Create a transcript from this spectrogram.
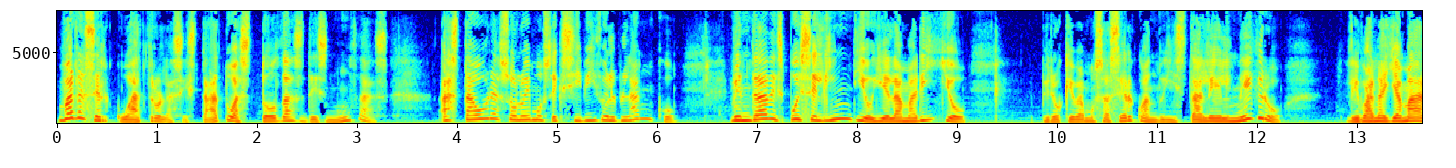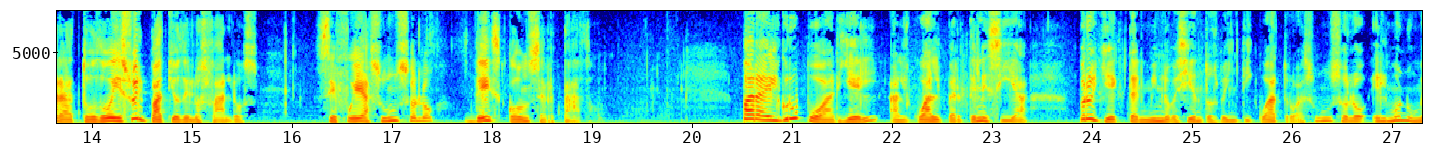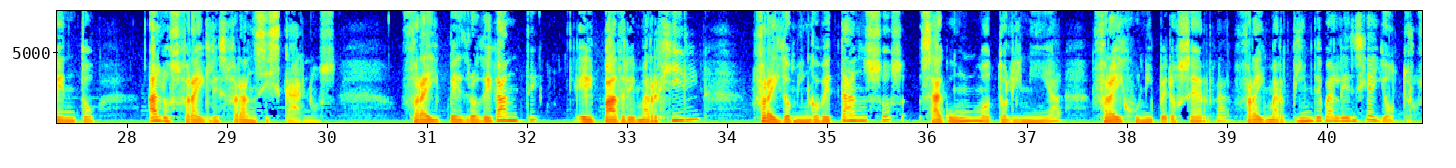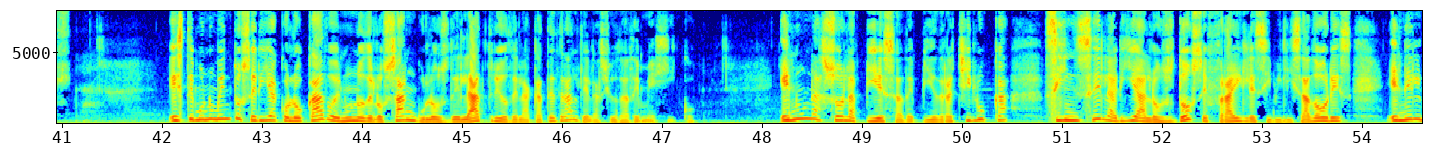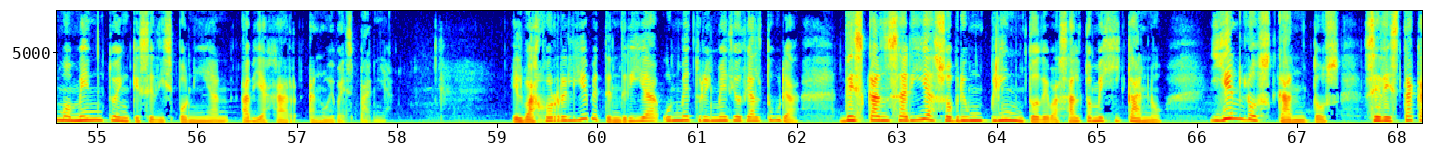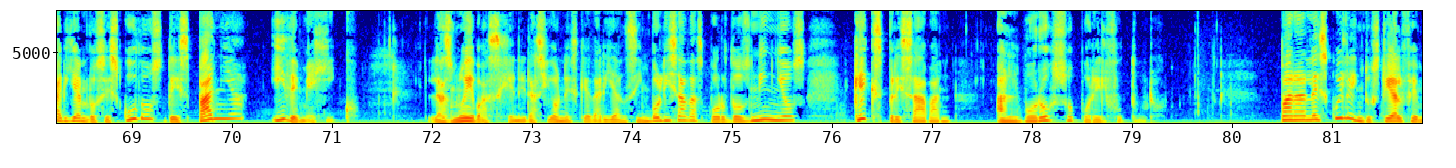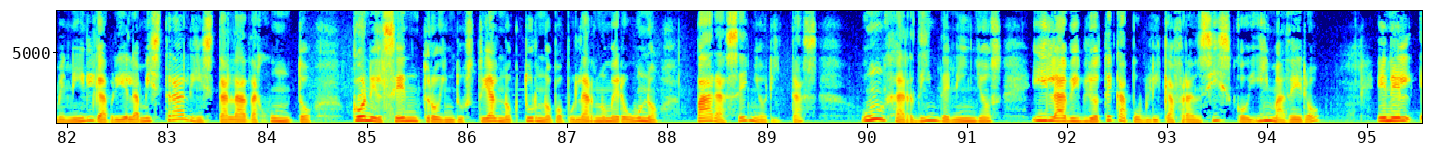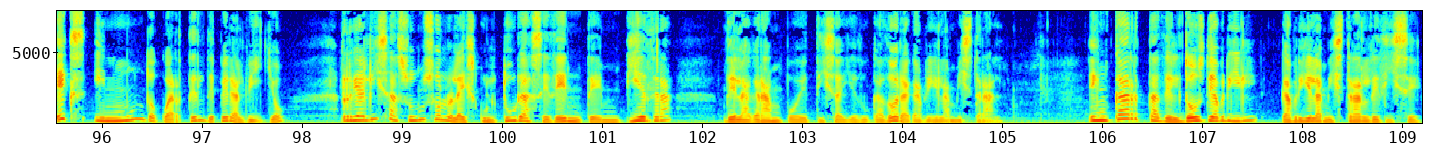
Van a ser cuatro las estatuas, todas desnudas. Hasta ahora solo hemos exhibido el blanco. Vendrá después el indio y el amarillo. Pero ¿qué vamos a hacer cuando instale el negro? Le van a llamar a todo eso el patio de los falos. Se fue a solo desconcertado. Para el grupo Ariel, al cual pertenecía, proyecta en 1924 solo el monumento a los frailes franciscanos, Fray Pedro de Gante, el Padre Margil, Fray Domingo Betanzos, Sagún Motolinía, Fray Junípero Serra, Fray Martín de Valencia y otros. Este monumento sería colocado en uno de los ángulos del atrio de la Catedral de la Ciudad de México. En una sola pieza de piedra chiluca cincelaría a los doce frailes civilizadores en el momento en que se disponían a viajar a Nueva España. El bajo relieve tendría un metro y medio de altura, descansaría sobre un plinto de basalto mexicano y en los cantos se destacarían los escudos de España y de México. Las nuevas generaciones quedarían simbolizadas por dos niños que expresaban alboroso por el futuro. Para la Escuela Industrial Femenil Gabriela Mistral, instalada junto con el Centro Industrial Nocturno Popular número uno para señoritas, un jardín de niños y la Biblioteca Pública Francisco y Madero, en el ex inmundo cuartel de Peralvillo, realiza un solo la escultura sedente en piedra de la gran poetisa y educadora Gabriela Mistral. En carta del 2 de abril, Gabriela Mistral le dice,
